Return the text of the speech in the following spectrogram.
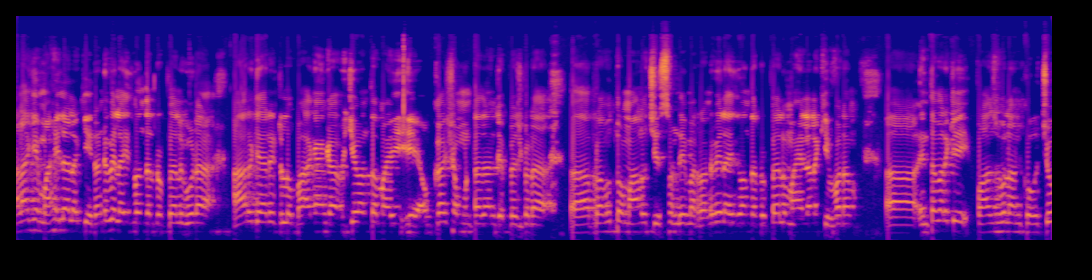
అలాగే మహిళలకి రెండు వేల ఐదు వందల రూపాయలు కూడా ఆరు గ్యారెంటీలో భాగంగా విజయవంతం అయ్యే అవకాశం ఉంటుంది అని చెప్పేసి కూడా ప్రభుత్వం ఆలోచిస్తుంది. మరి రెండు వేల ఐదు వందల రూపాయలు మహిళలకు ఇవ్వడం ఇంతవరకు పాసిబుల్ అనుకోవచ్చు?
